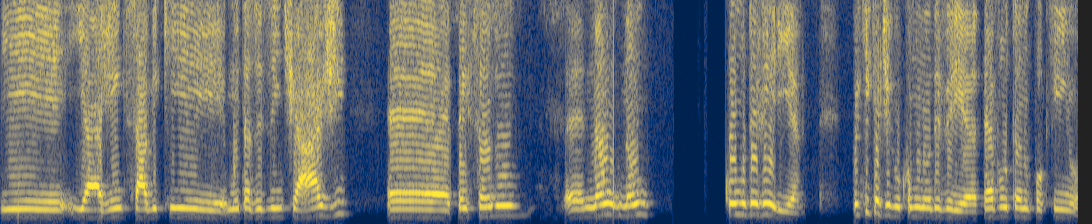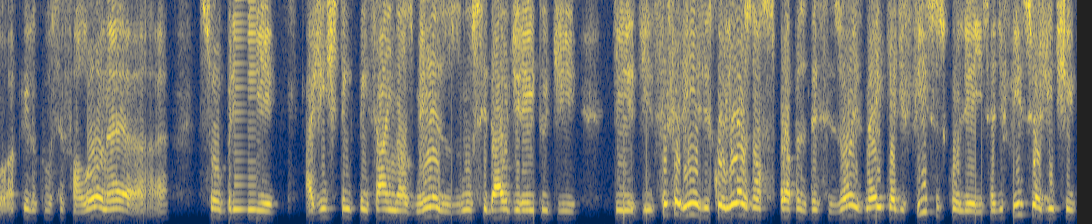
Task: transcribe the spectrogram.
E, e a gente sabe que muitas vezes a gente age é, pensando é, não, não como deveria. Por que, que eu digo como não deveria? Até voltando um pouquinho aquilo que você falou, né? Sobre a gente tem que pensar em nós mesmos, não se dar o direito de, de, de, ser feliz, escolher as nossas próprias decisões, né? E que é difícil escolher isso, é difícil a gente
